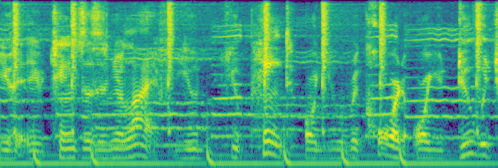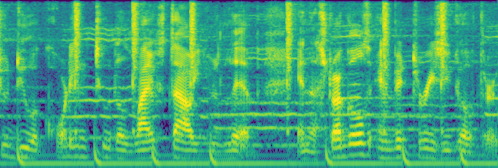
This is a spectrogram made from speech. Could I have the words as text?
You you changes in your life. You you paint or you record or you do what you do according to the lifestyle you live and the struggles and victories you go through.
